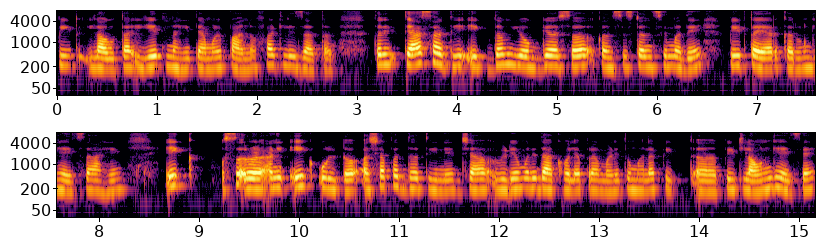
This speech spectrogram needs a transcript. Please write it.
पीठ लावता येत नाही त्यामुळे पानं फाटली जातात. तर त्यासाठी एकदम योग्य असं कन्सिस्टन्सीमध्ये पीठ तयार करून घ्यायचं आहे. एक सरळ आणि एक उलटं अशा पद्धतीने ज्या व्हिडिओमध्ये दाखवल्याप्रमाणे तुम्हाला पीठ पीठ लावून घ्यायचं आहे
